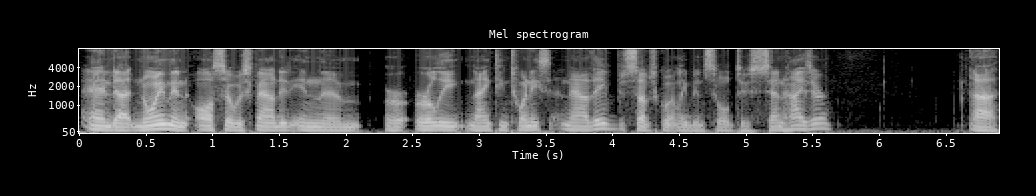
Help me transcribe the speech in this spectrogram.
And uh, Neumann also was founded in the early 1920s. Now they've subsequently been sold to Sennheiser. Uh,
